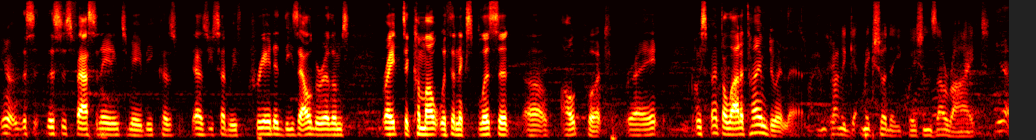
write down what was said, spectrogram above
you know this this is fascinating to me because as you said we've created these algorithms right to come out with an explicit uh, output right we spent a lot of time doing that right. I'm trying to get make sure the equations are right. yeah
